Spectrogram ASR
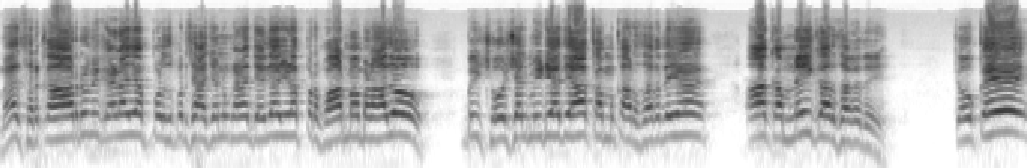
ਮੈਂ ਸਰਕਾਰ ਨੂੰ ਵੀ ਕਹਿਣਾ ਜਾਂ ਪੁਲਿਸ ਪ੍ਰਸ਼ਾਸਨ ਨੂੰ ਕਹਿਣਾ ਚਾਹੀਦਾ, ਜਿਹੜਾ ਪਰਫਾਰਮਾ ਬਣਾ ਦਿਓ ਵੀ ਸੋਸ਼ਲ ਮੀਡੀਆ ਤੇ ਆਹ ਕੰਮ ਕਰ ਸਕਦੇ ਆ, ਆਹ ਕੰਮ ਨਹੀਂ ਕਰ ਸਕਦੇ। ਕਿਉਂਕਿ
